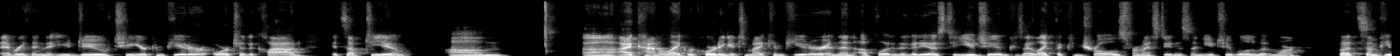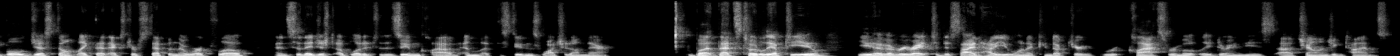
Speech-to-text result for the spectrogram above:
everything that you do to your computer or to the cloud. It's up to you. Um, uh, I kind of like recording it to my computer and then uploading the videos to YouTube because I like the controls for my students on YouTube a little bit more but some people just don't like that extra step in their workflow and so they just upload it to the zoom cloud and let the students watch it on there. But that's totally up to you. You have every right to decide how you want to conduct your class remotely during these uh, challenging times.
